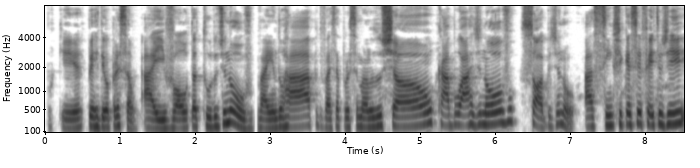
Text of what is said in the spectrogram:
porque perdeu a pressão. Aí volta tudo de novo. Vai indo rápido, vai se aproximando do chão, acaba o ar de novo, sobe de novo. Assim fica esse efeito de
